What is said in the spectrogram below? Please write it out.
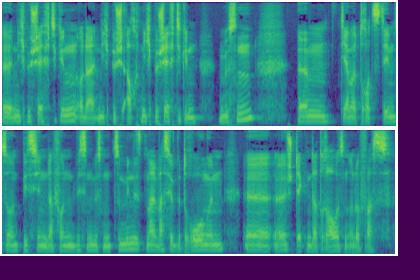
äh, nicht beschäftigen oder nicht auch nicht beschäftigen müssen, ähm, die aber trotzdem so ein bisschen davon wissen müssen, zumindest mal, was für Bedrohungen äh, äh, stecken da draußen und auf was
